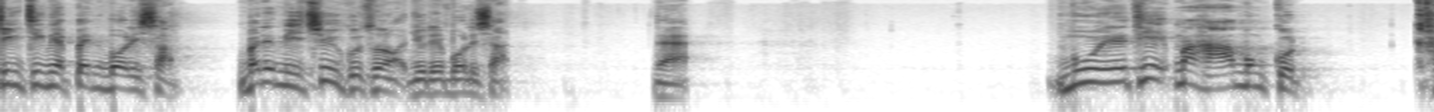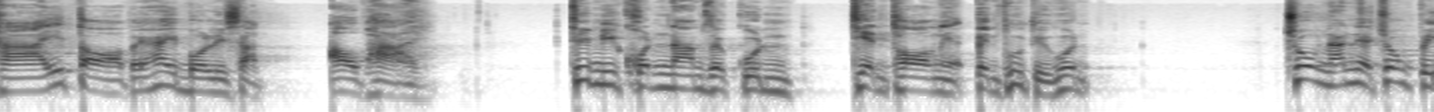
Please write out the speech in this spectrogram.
จริงๆเนี่ยเป็นบริษัท ไม่ได้มีชื่อคุณสนออยู่ในบริษัทนะ มูลนิธิมหามงกุฎขายต่อไปให้บริษัทเอาพาย ที่มีคนนามสกุลเทียนทองเนี่ยเป็นผู้ถือหุ้น ช่วงนั้นเนี่ยช่วงปี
